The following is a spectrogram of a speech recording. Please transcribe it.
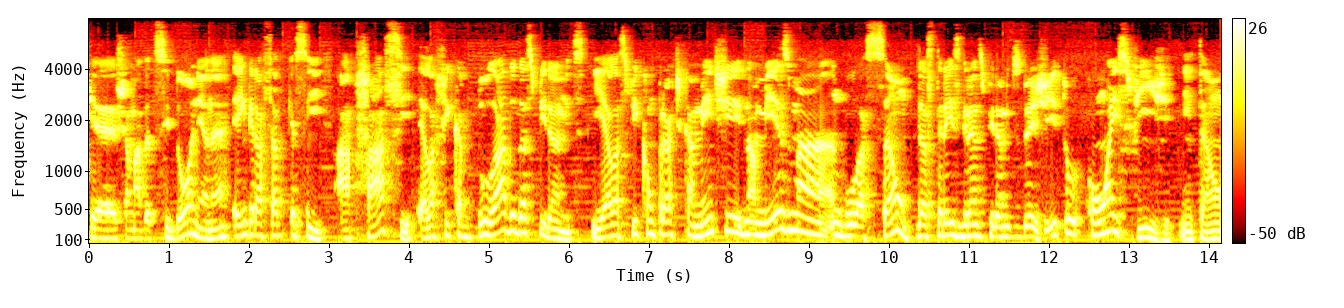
que é chamada de Sidônia, né? É engraçado que assim, a face ela fica do lado das pirâmides e elas ficam praticamente na mesma angulação das três grandes pirâmides do Egito com a esfinge. Então,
